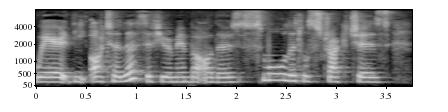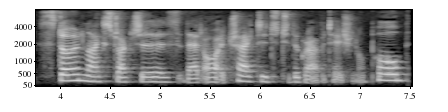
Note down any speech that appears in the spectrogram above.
where the otoliths, if you remember, are those small little structures, stone-like structures that are attracted to the gravitational pull.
